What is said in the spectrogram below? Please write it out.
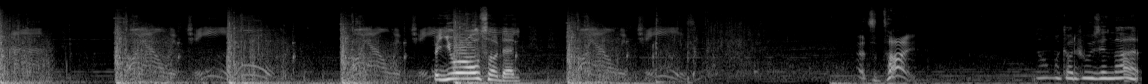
Uh, oh, Royale with cheese. Oh, Royale with cheese. But you are also dead. That's a tie. Oh my god, who's in that?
